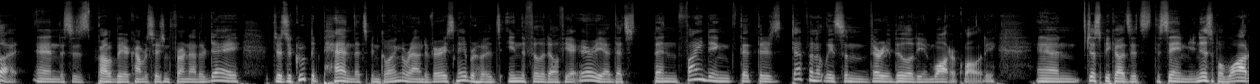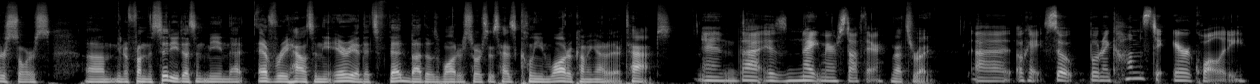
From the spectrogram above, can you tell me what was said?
But, and this is probably a conversation for another day, there's a group at Penn that's been going around to various neighborhoods in the Philadelphia area that's been finding that there's definitely some variability in water quality. And just because it's the same municipal water source, um, you know, from the city doesn't mean that every house in the area that's fed by those water sources has clean water coming out of their taps. And that is nightmare stuff there. That's right. Uh, okay, so, but when it comes to air quality,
